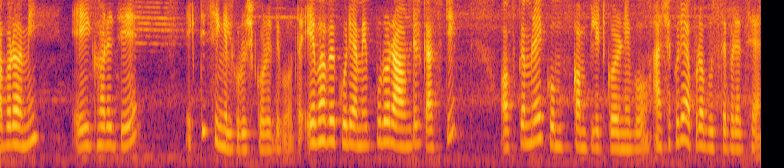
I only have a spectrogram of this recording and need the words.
আবারও আমি এই ঘরে যেয়ে একটি সিঙ্গেল ক্রুশ করে দেব। তো এভাবে করে আমি পুরো রাউন্ডের কাজটি অফ ক্যামেরায় কমপ্লিট করে নেব। আশা করি আপনারা বুঝতে পেরেছেন।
